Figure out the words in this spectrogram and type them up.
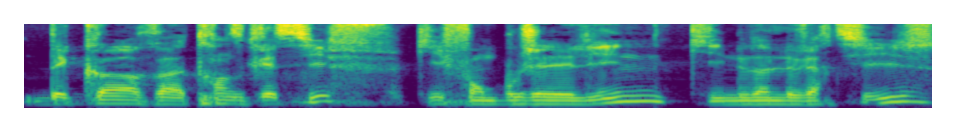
Des corps euh, transgressifs qui font bouger les lignes, qui nous donnent le vertige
